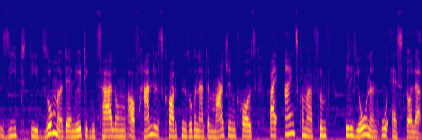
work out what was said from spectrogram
sieht die Summe der nötigen Zahlungen auf Handelskonten, sogenannte Margin Calls, bei 1,5 Billionen US-Dollar.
